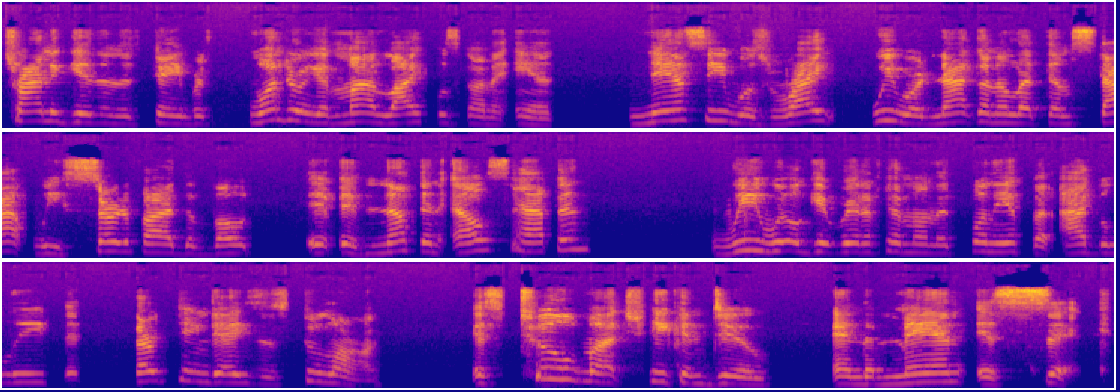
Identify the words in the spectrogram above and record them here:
trying to get in the chambers, wondering if my life was going to end. Nancy was right. We were not going to let them stop. We certified the vote. If, if nothing else happened, we will get rid of him on the 20th. But I believe that 13 days is too long. It's too much he can do. And the man is sick.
